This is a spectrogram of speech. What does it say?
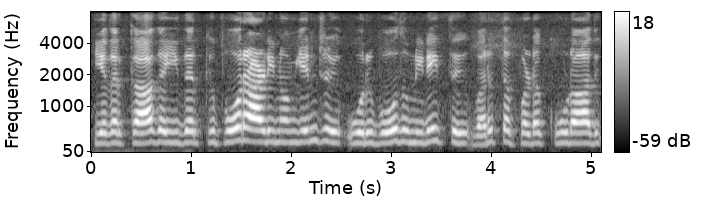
எதற்காக இதற்கு போராடினோம் என்று ஒருபோதும் நினைத்து வருத்தப்படக்கூடாது.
